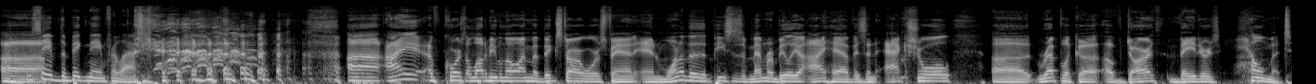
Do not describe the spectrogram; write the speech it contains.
We'll Uh, save the big name for last. Uh, I, of course, a lot of people know I'm a big Star Wars fan, and one of the pieces of memorabilia I have is an actual uh, replica of Darth Vader's helmet,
